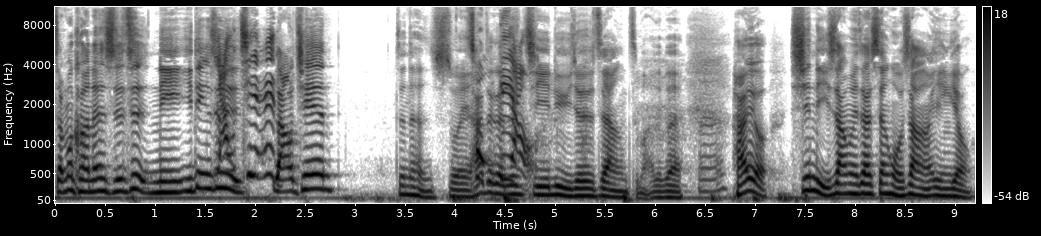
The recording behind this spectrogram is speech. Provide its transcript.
怎么可能十次？你一定是老千。老千真的很衰，他这个是几率就是这样子嘛，对不对？嗯。还有心理上面，在生活上的应用，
